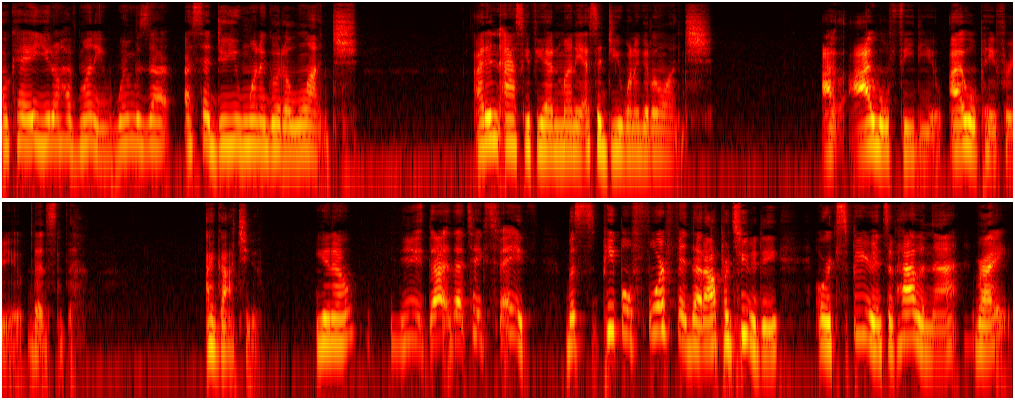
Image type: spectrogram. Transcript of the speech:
Okay, you don't have money. When was that? I said, Do you want to go to lunch? I didn't ask if you had money. I said, "Do you want to go to lunch?" I I will feed you. I will pay for you. That's I got you. You know? You, that that takes faith. But people forfeit that opportunity or experience of having that, right?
